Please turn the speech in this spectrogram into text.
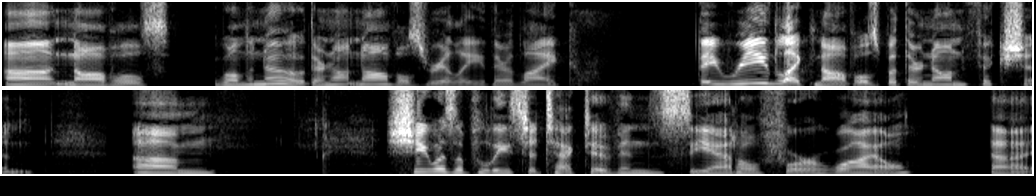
uh, novels. Well, no, they're not novels really. They're like they read like novels, but they're nonfiction. Um, she was a police detective in Seattle for a while, uh,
